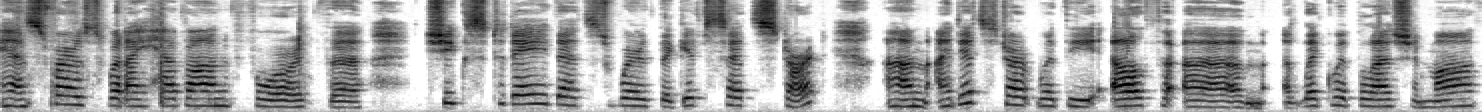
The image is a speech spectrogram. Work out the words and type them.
as far as what I have on for the cheeks today, that's where the gift sets start. Um, I did start with the e.l.f. Um, liquid blush and moth.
